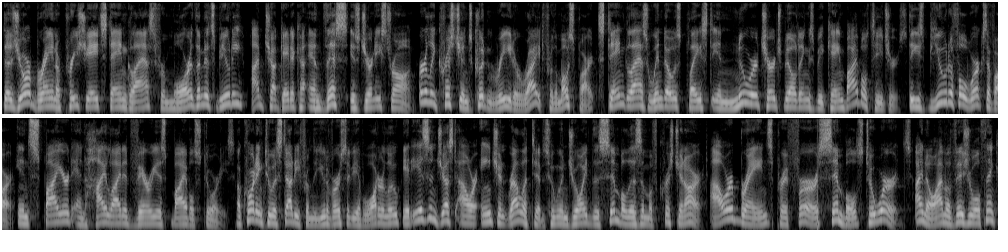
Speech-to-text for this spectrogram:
Does your brain appreciate stained glass for more than its beauty? I'm Chuck Gatica, and this is Journey Strong. Early Christians couldn't read or write for the most part. Stained glass windows placed in newer church buildings became Bible teachers. These beautiful works of art inspired and highlighted various Bible stories. According to a study from the University of Waterloo, it isn't just our ancient relatives who enjoyed the symbolism of Christian art. Our brains prefer symbols to words. I know I'm a visual thinker.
